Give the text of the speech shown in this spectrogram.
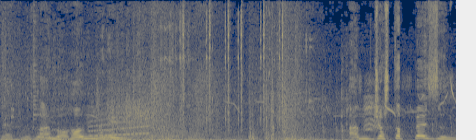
That was a I'm hungry. I'm just a peasant.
